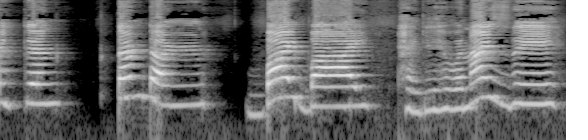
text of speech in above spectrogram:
icon. Dun. Bye bye. Thank you. Have a nice day.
